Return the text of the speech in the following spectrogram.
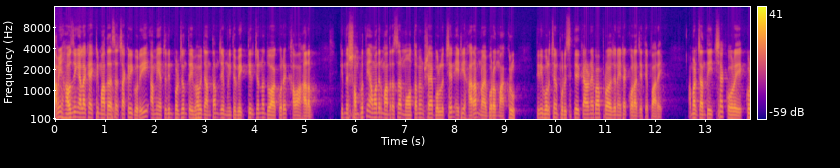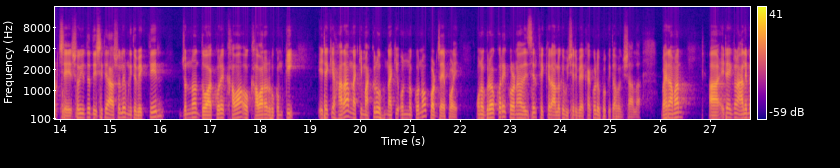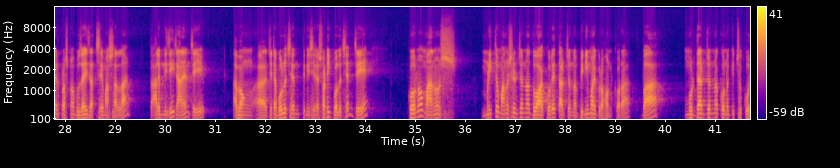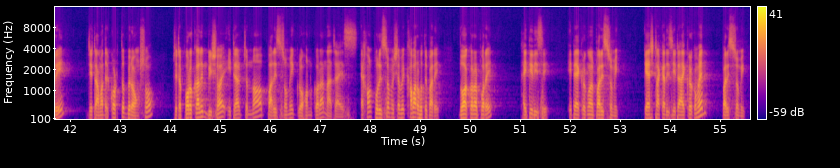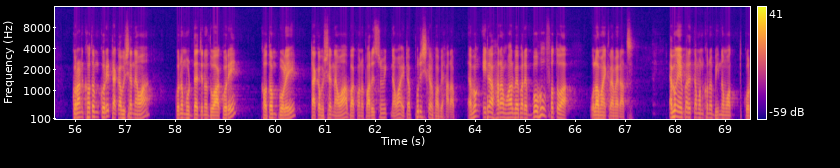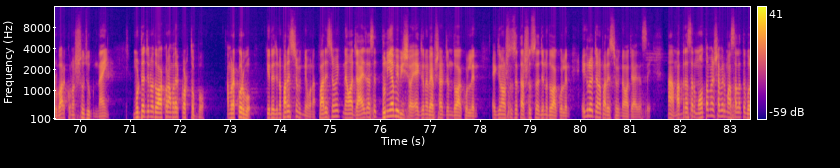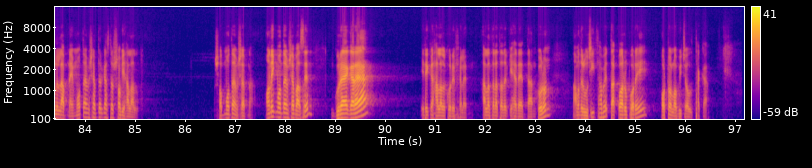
আমি হাউজিং এলাকায় একটি মাদ্রাসা চাকরি করি, আমি এতদিন পর্যন্ত এইভাবে জানতাম যে মৃত ব্যক্তির জন্য দোয়া করে খাওয়া হারাম। কিন্তু সম্প্রতি আমাদের মাদ্রাসার মোহতামিম সাহেব বলেছেন, এটি হারাম নয়, বরং মাকরু। তিনি বলেছেন, পরিস্থিতির কারণে বা প্রয়োজনে এটা করা যেতে পারে। আমার জানতে ইচ্ছা করে, করছে, শরীয়তের দৃষ্টিতে আসলে মৃত ব্যক্তির জন্য দোয়া করে খাওয়া ও খাওয়ানোর হুকুম কি? এটা কি হারাম, নাকি মাকরুহ নাকি অন্য কোনো পর্যায়ে পড়ে? অনুগ্রহ করে করোনা হাদিসের ফিকের আলোকে বিষয়টি ব্যাখ্যা করে উপকৃত হবে ইনশাআল্লাহ। ভাইরা আমার এটা একজন আলিমের প্রশ্ন বোঝাই যাচ্ছে মার্শাল্লাহ তো আলিম নিজেই জানেন যে, এবং যেটা বলেছেন তিনি সেটা সঠিক বলেছেন যে, কোনো মানুষ মৃত মানুষের জন্য দোয়া করে তার জন্য বিনিময় গ্রহণ করা বা মুর্দার জন্য কোনো কিছু করে যেটা আমাদের কর্তব্যের অংশ, যেটা পরকালীন বিষয়, এটার জন্য পারিশ্রমিক গ্রহণ করা না যায় এখন পরিশ্রম হিসাবে খাবার হতে পারে, দোয়া করার পরে খাইতে দিছে, এটা এক রকমের পারিশ্রমিক। ক্যাশ টাকা দিছে, এটা এক রকমের পারিশ্রমিক। কোরআন খতম করে টাকা পয়সা নেওয়া, কোনো মুর্দার জন্য দোয়া করে খতম পড়ে টাকা পয়সা নেওয়া বা কোনো পারিশ্রমিক নেওয়া, এটা পরিষ্কারভাবে হারাম। এবং এটা হারাম হওয়ার ব্যাপারে বহু ফতোয়া ওলামা একরামের আছে। এবং এ ব্যাপারে তেমন কোনো ভিন্ন মত করবার কোনো সুযোগ নাই। মুর্দার জন্য দোয়া করা আমাদের কর্তব্য। আমরা করব এর জন্য পারিশ্রমিক নেব না। পারিশ্রমিক নেওয়া জায়েজ আছে, দুনিয়াবি বিষয়। একজনের ব্যবসার জন্য দোয়া করলেন, একজন অসুস্থ, তার সুস্থতার জন্য দোয়া করলেন, এগুলোর জন্য পারিশ্রমিক নেওয়া জায়েজ আছে। হ্যাঁ মাদ্রাসার মোতামের সাহেবের মাসালাতে বলে লাভ নাই। মোতামের সাহেবদের কাছে তো সবই হালাল। সব মোতায়েম সাহেব না। অনেক মোতায়েম সাহেব আছেন ঘুরায় গাড়ায় এটাকে হালাল করে ফেলেন। আল্লাহ তালা তাদেরকে হেদায়ত দান করুন। আমাদের উচিত হবে তাকওয়ার উপরে অটল অবিচল থাকা।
